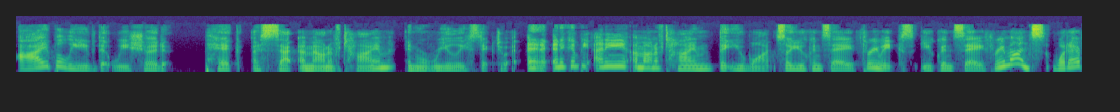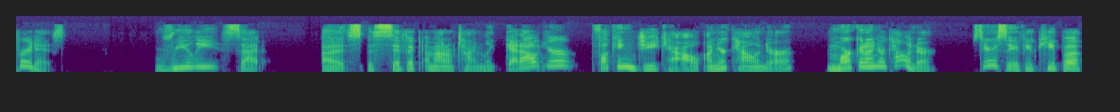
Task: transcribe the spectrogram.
I believe that we should pick a set amount of time and really stick to it. And, and it can be any amount of time that you want. So you can say three weeks, you can say three months, whatever it is. Really set a specific amount of time. Like get out your fucking GCal on your calendar, mark it on your calendar. Seriously, if you keep a,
